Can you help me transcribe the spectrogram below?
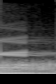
Bye.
